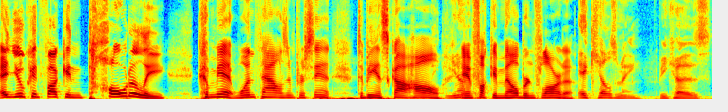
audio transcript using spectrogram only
And you could fucking totally commit 1000% to being Scott Hall You know- in fucking Melbourne, Florida. it kills me because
